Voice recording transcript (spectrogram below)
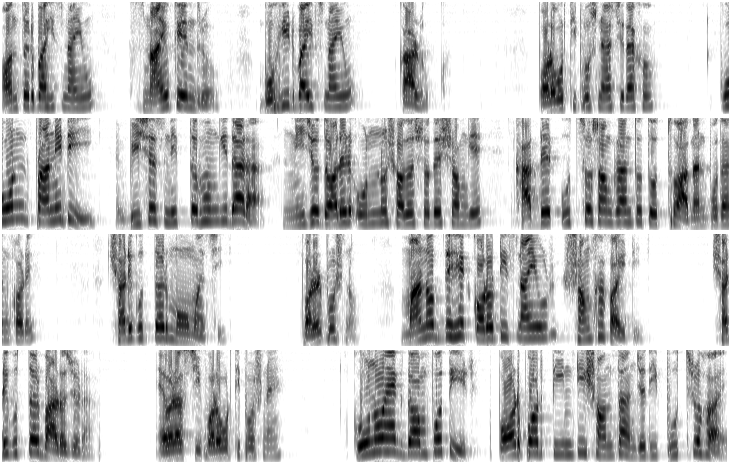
অন্তর্বাহী স্নায়ু স্নায়ুকেন্দ্র বহির্বাহী স্নায়ু কারক। পরবর্তী প্রশ্নে আসছে দেখো, কোন প্রাণীটি বিশেষ নৃত্যভঙ্গি দ্বারা নিজ দলের অন্য সদস্যদের সঙ্গে খাদ্যের উৎস সংক্রান্ত তথ্য আদান প্রদান করে? সঠিক উত্তর মৌমাছি। পরের প্রশ্ন মানবদেহে করটি স্নায়ুর সংখ্যা কয়টি? সঠিক উত্তর বারো জোড়া। এবার আসছি পরবর্তী প্রশ্নে, কোনো এক দম্পতির পরপর তিনটি সন্তান যদি পুত্র হয়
